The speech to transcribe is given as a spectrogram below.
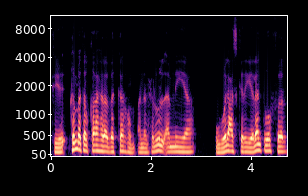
في قمة القاهرة ذكرهم أن الحلول الأمنية والعسكرية لن توفر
